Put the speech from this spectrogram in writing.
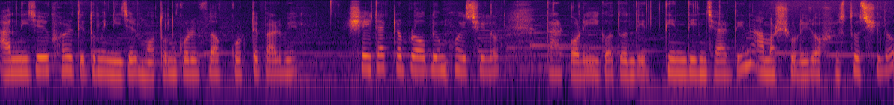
আর নিজের ঘরেতে তুমি নিজের মতন করে ব্লগ করতে পারবে। সেইটা একটা প্রবলেম হয়েছিল। তারপরে এই গত তিন দিন, চার দিন আমার শরীর অসুস্থ ছিল,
